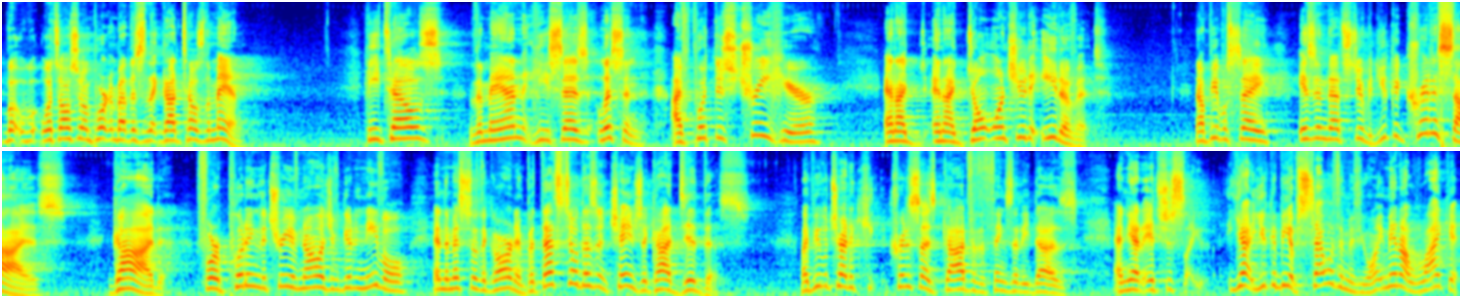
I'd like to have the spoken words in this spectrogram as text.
but what's also important about this is that God tells the man. He tells the man, he says, Listen, I've put this tree here, and I, and I don't want you to eat of it. Now, people say, isn't that stupid? You could criticize God for putting the tree of knowledge of good and evil in the midst of the garden, but that still doesn't change that God did this. Like people try to criticize God for the things that he does, and yet it's just like, yeah, you could be upset with him if you want. You may not like it,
